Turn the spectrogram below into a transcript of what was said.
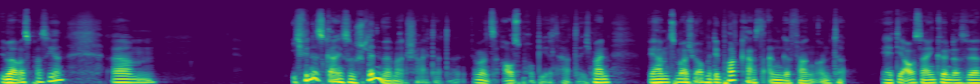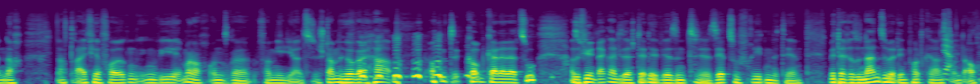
immer was passieren. Ähm, ich finde es gar nicht so schlimm, wenn man scheitert, wenn man es ausprobiert hat. Ich meine, wir haben zum Beispiel auch mit dem Podcast angefangen und hätte ja auch sein können, dass wir nach, nach drei, vier Folgen irgendwie immer noch unsere Familie als Stammhörer haben und kommt keiner dazu. Also vielen Dank an dieser Stelle. Wir sind sehr zufrieden mit der, mit der Resonanz über den Podcast ja, und auch,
